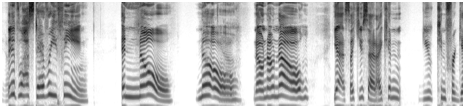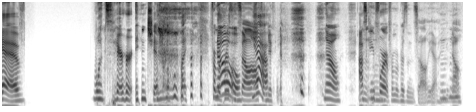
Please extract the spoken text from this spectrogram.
Yeah. they've lost everything, and no, no, no, no, no. Yes, like you said, I can. You can forgive once they're in jail. Like from a prison cell. I'll yeah, forgive you. no. Asking for it from a prison cell. Yeah, you Mm-hmm. know.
